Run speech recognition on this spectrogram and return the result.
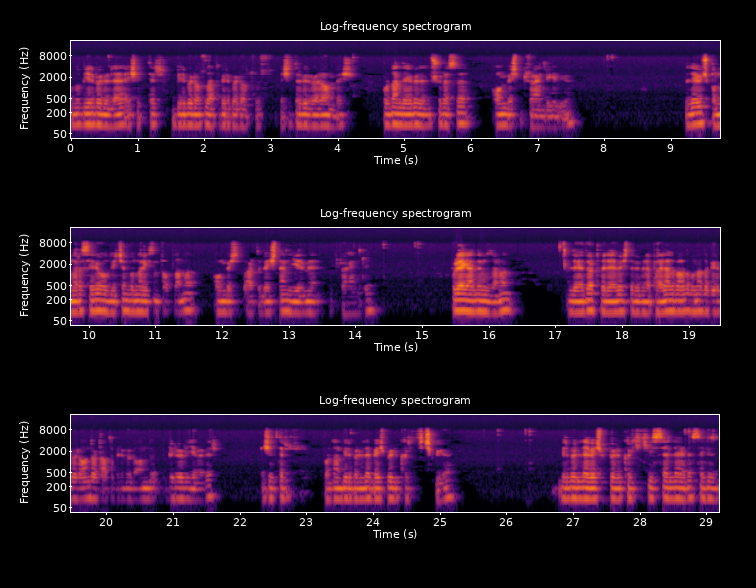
bunu 1 bölü L eşittir. 1 bölü 30 artı 1 bölü 30 eşittir 1 bölü 15. Buradan L1 dedim şurası 15 mikrohenry geliyor. L3 bunlara seri olduğu için bunlar ikisinin toplamı 15 artı 5'ten 20 mikrohenry. Buraya geldiğimiz zaman L4 ve L5 de birbirine paralel bağlı. Bunlar da 1 bölü 14 artı 1 bölü 14, 1 bölü 21 eşittir. Buradan 1 bölü L 5 bölü 42 çıkıyor. 1 bölü L 5 bölü 42 ise L de 8,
